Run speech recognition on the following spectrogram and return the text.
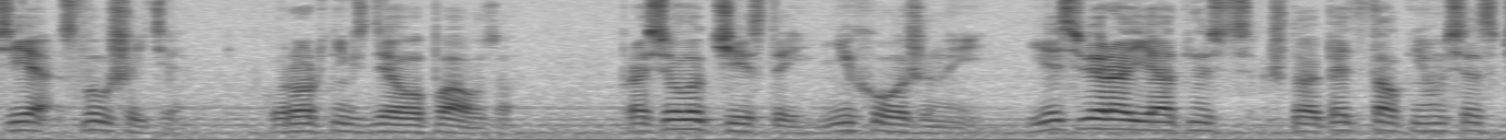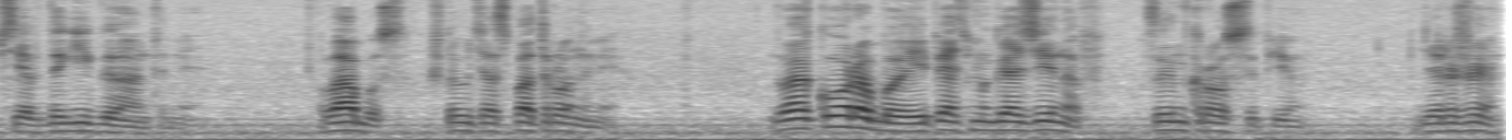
«Все, слушайте». Курортник сделал паузу. Проселок чистый, нехоженный. Есть вероятность, что опять столкнемся с псевдогигантами. Лабус, что у тебя с патронами? Два короба и пять магазинов. Цинк россыпью. Держи.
